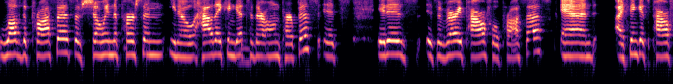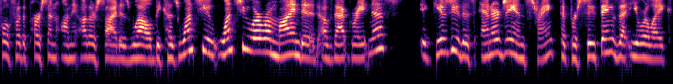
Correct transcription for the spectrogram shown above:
love the process of showing the person you know how they can get to their own purpose. It's it is it's a very powerful process. And i think it's powerful for the person on the other side as well because once you once you are reminded of that greatness it gives you this energy and strength to pursue things that you were like,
